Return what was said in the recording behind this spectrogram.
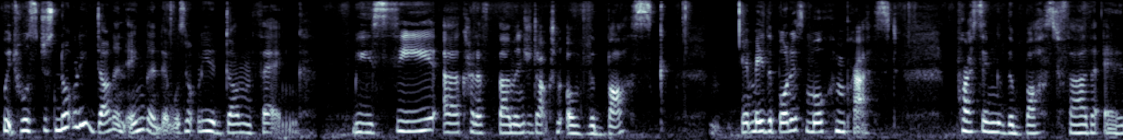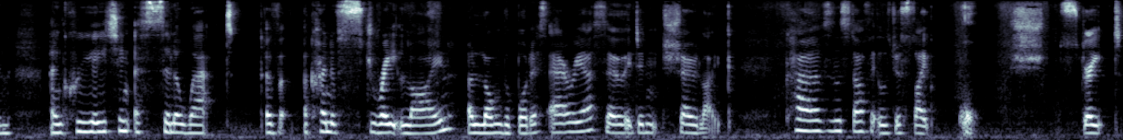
which was just not really done in England. It was not really a done thing we see a kind of firm introduction of the busk. It made the bodice more compressed, pressing the bust further in and creating a silhouette of a kind of straight line along the bodice area. So it didn't show like curves and stuff, it was just like straight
